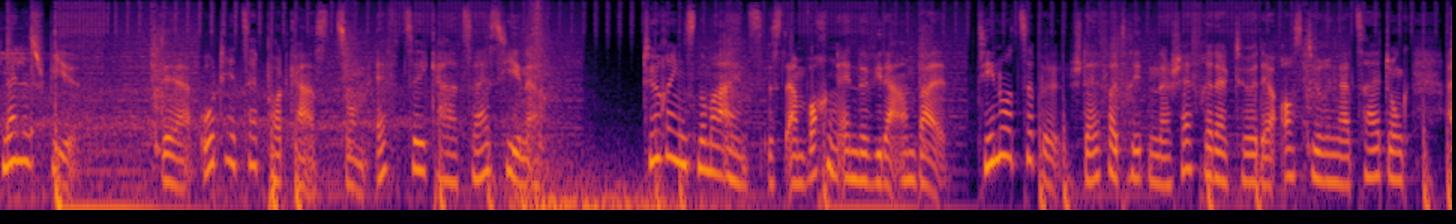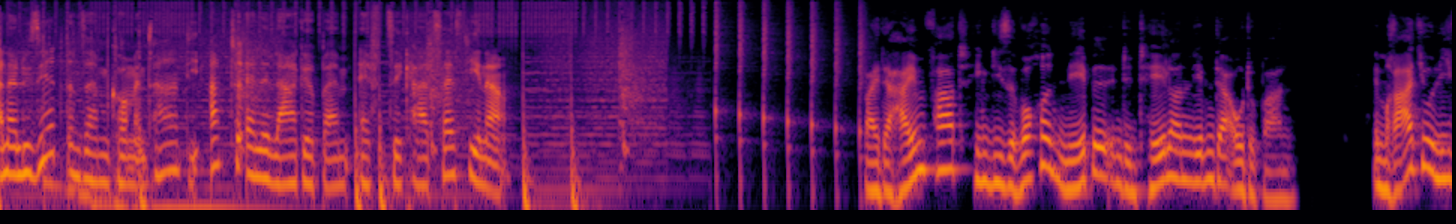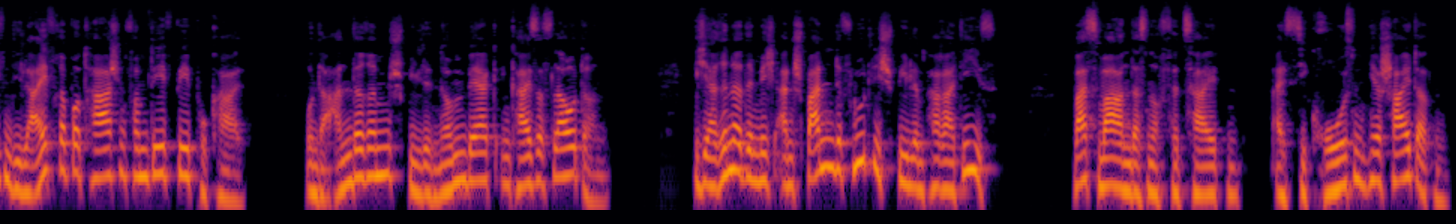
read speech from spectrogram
Schnelles Spiel. Der OTZ-Podcast zum FC Karl Zeiss Jena. Thürings Nummer 1 ist am Wochenende wieder am Ball. Tino Zippel, stellvertretender Chefredakteur der Ostthüringer Zeitung, analysiert in seinem Kommentar die aktuelle Lage beim FC Karl Zeiss Jena. Bei der Heimfahrt hing diese Woche Nebel in den Tälern neben der Autobahn. Im Radio liefen die Live-Reportagen vom DFB-Pokal. Unter anderem spielte Nürnberg in Kaiserslautern. Ich erinnerte mich an spannende Flutlichtspiele im Paradies. Was waren das noch für Zeiten, als die Großen hier scheiterten?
